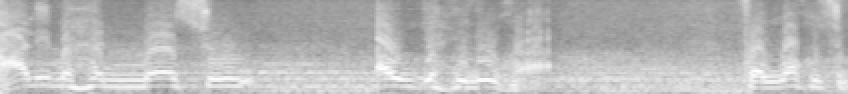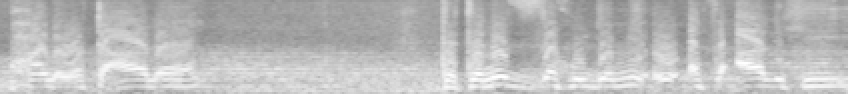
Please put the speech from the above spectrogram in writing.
علمها الناس أو جهلوها. فالله سبحانه وتعالى تتنزه جميع أفعاله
